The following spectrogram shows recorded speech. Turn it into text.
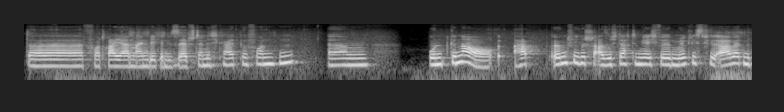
da vor drei Jahren meinen Weg in die Selbstständigkeit gefunden. Ähm, und genau, habe irgendwie geschaut, also ich dachte mir, ich will möglichst viel Arbeit mit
